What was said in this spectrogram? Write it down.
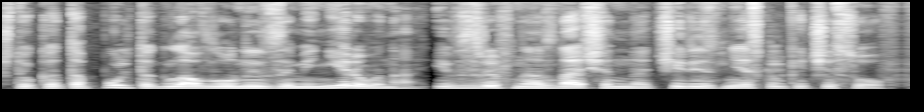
что катапульта глав Луны заминирована и взрыв назначен на через несколько часов.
